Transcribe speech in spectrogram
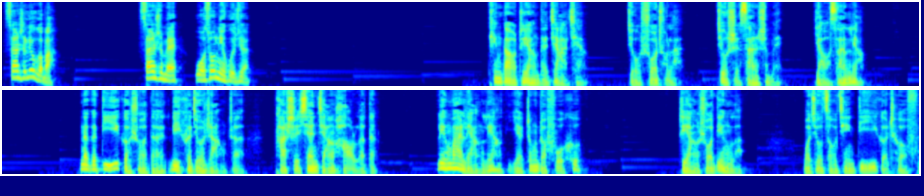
三十六个吧，三十枚，我送你回去。听到这样的价钱，就说出来，就是三十枚，要三辆。那个第一个说的立刻就嚷着他是先讲好了的，另外两辆也争着附和。这样说定了，我就走进第一个车夫。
